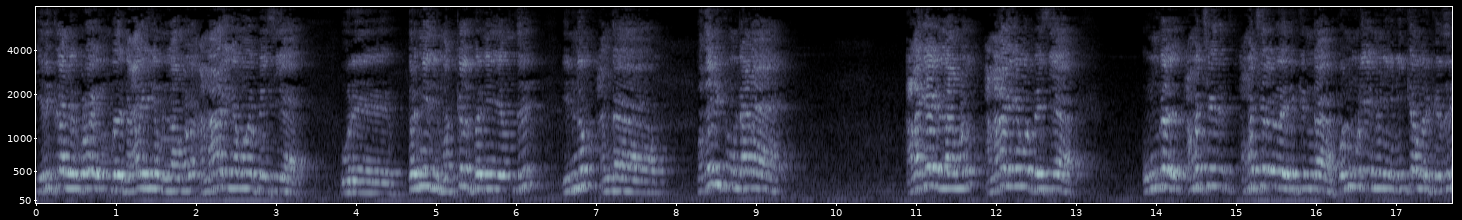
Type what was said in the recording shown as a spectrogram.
இருக்கிறாங்க கூட என்பது நாகரிகம் இல்லாமல் அநாகரிகமாக பேசிய ஒரு பிரதிநிதி மக்கள் பிரதிநிதியை வந்து இன்னும் அந்த பதவிக்கு உண்டான அழகே இல்லாமல் அநாகரிகமாக பேசிய உங்கள் அமைச்சர் அமைச்சர்கள் இருக்கின்ற பொன்முடியை நீங்க நீக்காம இருக்கிறது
